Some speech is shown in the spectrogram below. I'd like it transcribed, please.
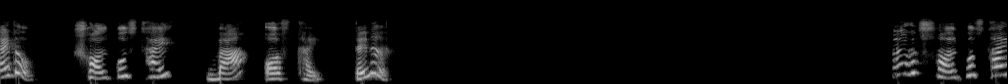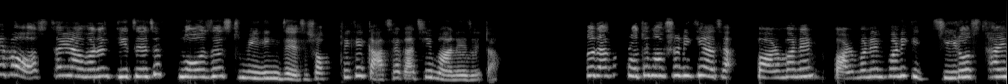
তাই তো? স্বল্পস্থায়ী বা অস্থায়ী, তাই না? স্বল্পস্থায়ী বা অস্থায়ী আমাদের কি চেয়েছে? ক্লোজেস্ট মিনিং চেয়েছে সব থেকে কাছাকাছি মানে যেটা। তো দেখো, প্রথম অপশনে কি আছে? পার্মানেন্ট পার্মানেন্ট মানে কি? চিরস্থায়ী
